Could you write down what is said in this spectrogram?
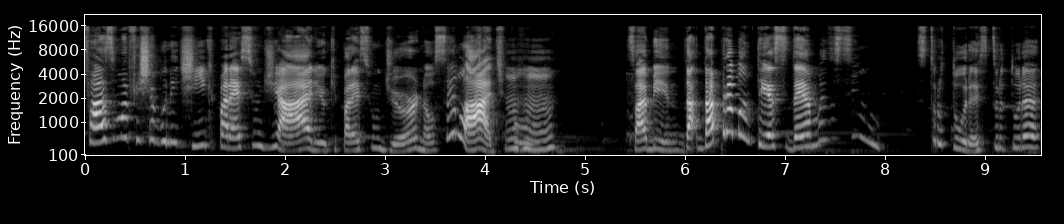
Faz uma ficha bonitinha que parece um diário, que parece um journal, sei lá, tipo. Uhum. Sabe? Dá, dá pra manter essa ideia, mas assim, estrutura. Estrutura.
